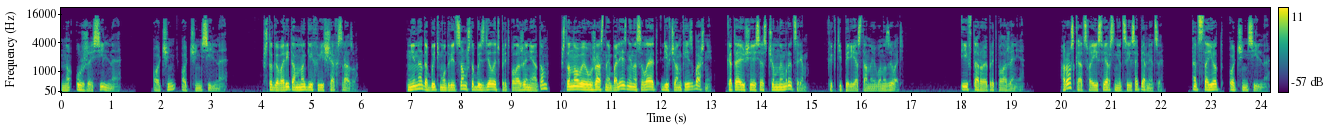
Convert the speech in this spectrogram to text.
Но уже сильная. Очень-очень сильная. Что говорит о многих вещах сразу. Не надо быть мудрецом, чтобы сделать предположение о том, что новые ужасные болезни насылает девчонка из башни, катающаяся с чумным рыцарем, как теперь я стану его называть. И второе предположение. Роска от своей сверстницы и соперницы отстает очень сильно.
